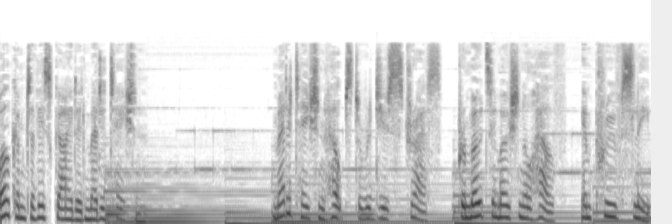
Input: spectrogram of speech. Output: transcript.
Welcome to this guided meditation. Meditation helps to reduce stress, promotes emotional health, improves sleep,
